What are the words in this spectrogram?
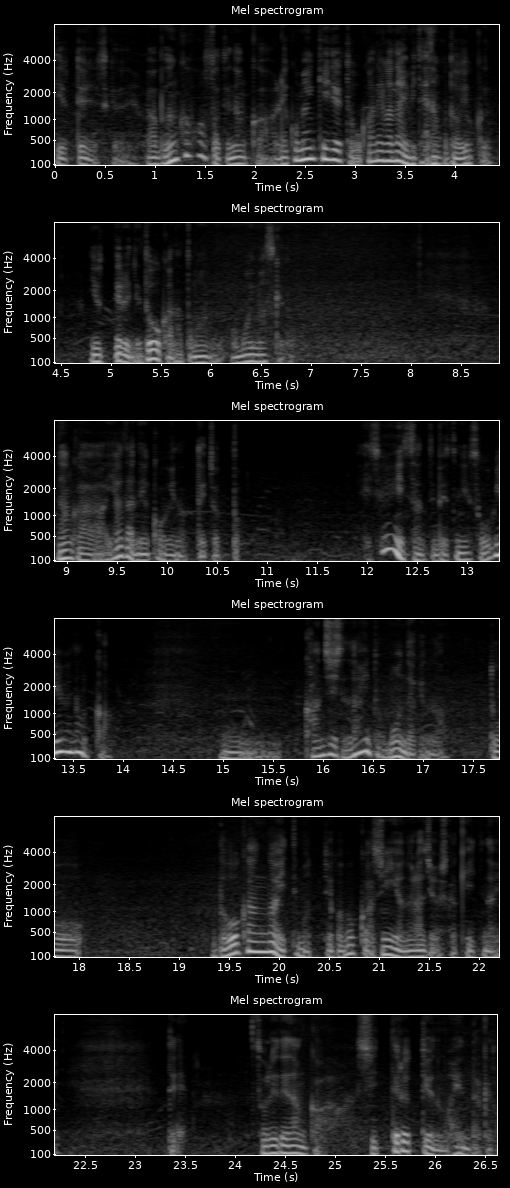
言ってるんですけどね。まあ文化放送ってなんか、レコメン聞いてるとお金がないみたいなことをよく言ってるんで、どうかなと思いますけど。なんか嫌だね、こういうのってちょっと。伊集院さんって別にそういうなんか、うん、感じじゃないと思うんだけどな。どう、どう考えてもっていうか僕は深夜のラジオしか聞いてない。で、それでなんか知ってるっていうのも変だけど。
